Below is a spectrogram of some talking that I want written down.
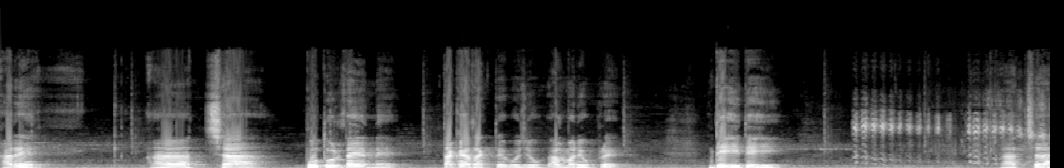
আরে আচ্ছা পুতুলটা এনে তাকায় থাকতে বুঝি আলমারি উপরে। দেহি দেহি আচ্ছা।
